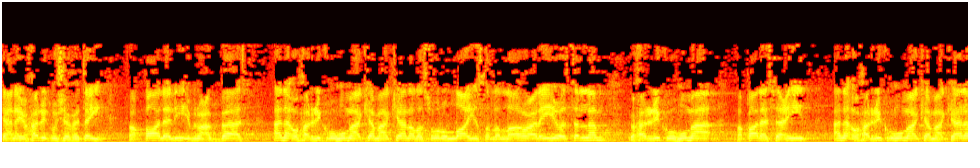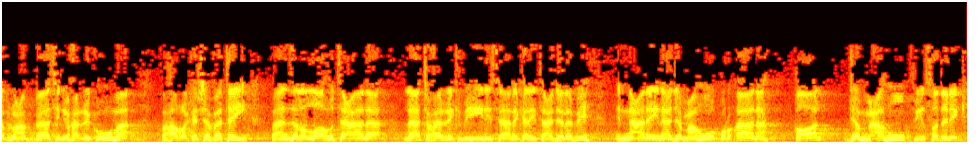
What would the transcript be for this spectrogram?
كان يحرك شفتيه. فقال لي ابن عباس أنا أحركهما كما كان رسول الله صلى الله عليه وسلم يحركهما. فقال سعيد أنا أحركهما كما كان ابن عباس يحركهما. فحرك شفتيه. فأنزل الله تعالى لا تحرك به لسانك لتعجل به. إن علينا جمعه وقرآنه. قال جمعه في صدرك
